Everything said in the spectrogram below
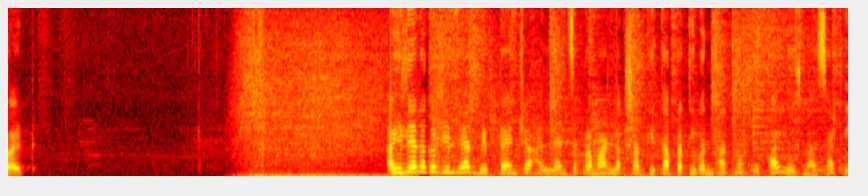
झटपट अहिल्यानगर जिल्ह्यात बिबट्यांच्या हल्ल्यांचं प्रमाण लक्षात घेता प्रतिबंधात्मक उपाययोजनांसाठी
